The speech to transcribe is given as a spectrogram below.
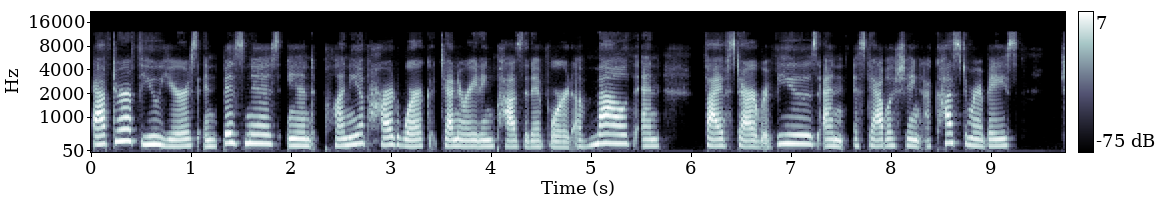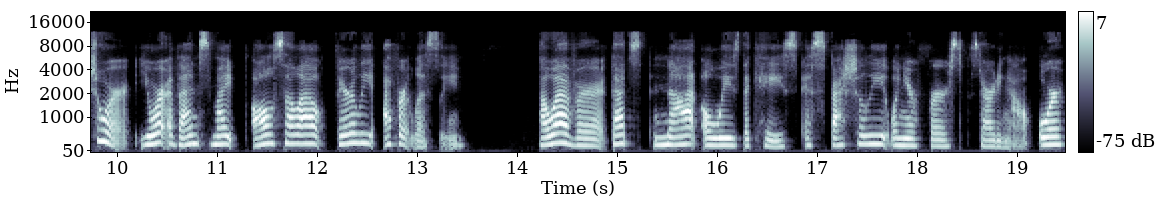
After a few years in business and plenty of hard work generating positive word of mouth and five star reviews and establishing a customer base, sure, your events might all sell out fairly effortlessly. However, that's not always the case, especially when you're first starting out or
